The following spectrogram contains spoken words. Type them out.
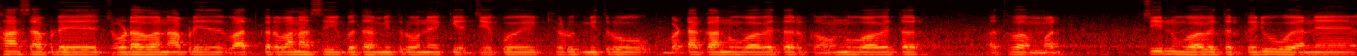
ખાસ આપણે જોડાવાના, આપણે વાત કરવાના છે બધા મિત્રોને કે જે કોઈ ખેડૂત મિત્રો બટાકાનું વાવેતર, ઘઉંનું વાવેતર અથવા મરચીનું વાવેતર કર્યું હોય અને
